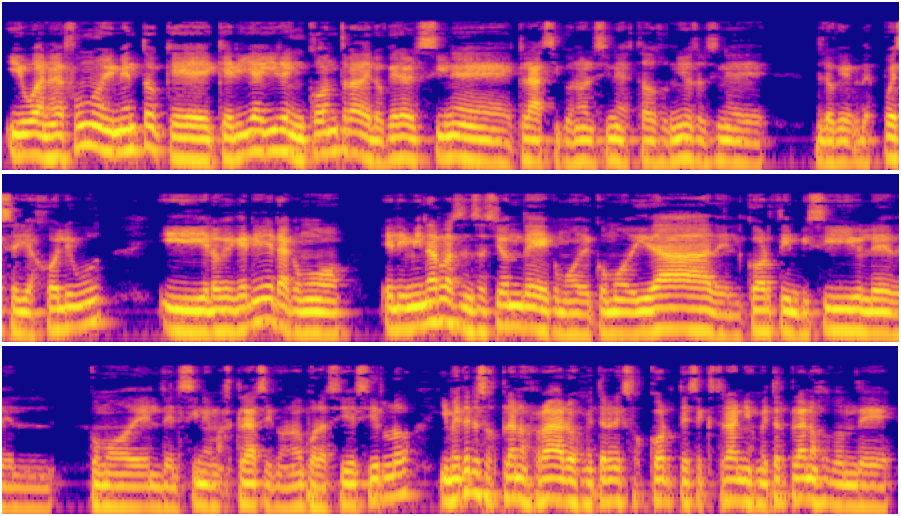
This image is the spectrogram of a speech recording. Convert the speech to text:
Y bueno, fue un movimiento que quería ir en contra de lo que era el cine clásico, ¿no? El cine de Estados Unidos, el cine de, de lo que después sería Hollywood. Y lo que quería era como eliminar la sensación de como de comodidad, del corte invisible, del como del, del cine más clásico, ¿no? Por así decirlo. Y meter esos planos raros, meter esos cortes extraños, meter planos donde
